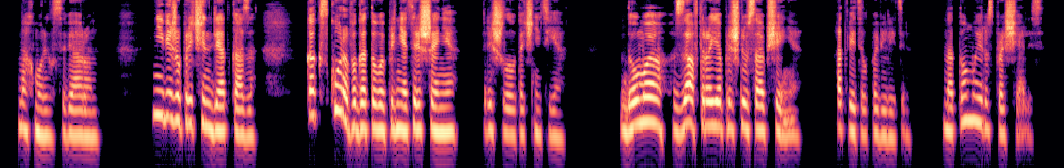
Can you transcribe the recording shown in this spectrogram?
— нахмурился Виарон. «Не вижу причин для отказа. Как скоро вы готовы принять решение?» — решила уточнить я. «Думаю, завтра я пришлю сообщение», — ответил повелитель. На то мы и распрощались.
